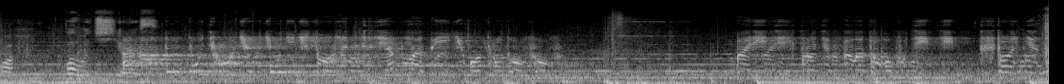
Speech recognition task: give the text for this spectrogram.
О, А получилось. золотой путь хочет уничтожить все плоды его трудов. Золотого пути. Стойте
